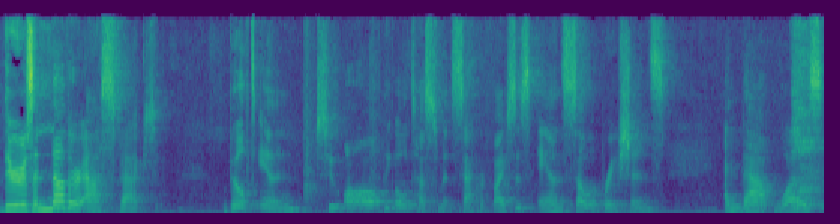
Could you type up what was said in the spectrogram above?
there is another aspect built in to all the Old Testament sacrifices and celebrations, and that was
